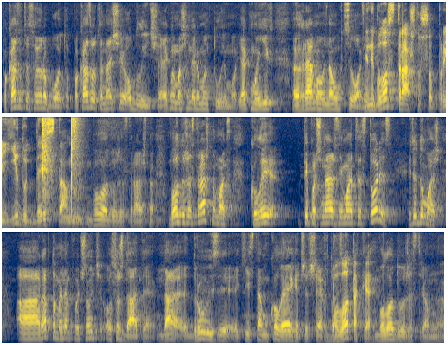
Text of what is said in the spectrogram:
показувати свою роботу, показувати наші обличчя, як ми машини ремонтуємо, як ми їх е, граємо на аукціоні. І не було страшно, що приїдуть десь там. Було дуже страшно. Було дуже страшно, Макс, коли ти починаєш знімати сторіс, і ти думаєш, а раптом мене почнуть осуждати, да? друзі, якісь там колеги чи ще хтось. Було таке? Було дуже стрьомно.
